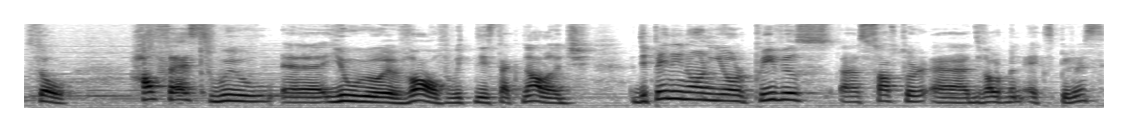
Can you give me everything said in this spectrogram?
So, how fast will uh, you will evolve with this technology? Depending on your previous uh, software uh, development experience,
